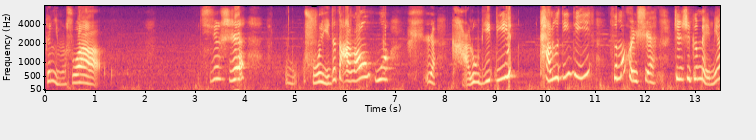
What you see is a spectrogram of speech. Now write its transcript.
跟你们说啊，其实书里的大老虎是卡路迪迪，卡路迪迪。怎么回事？真是个美妙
